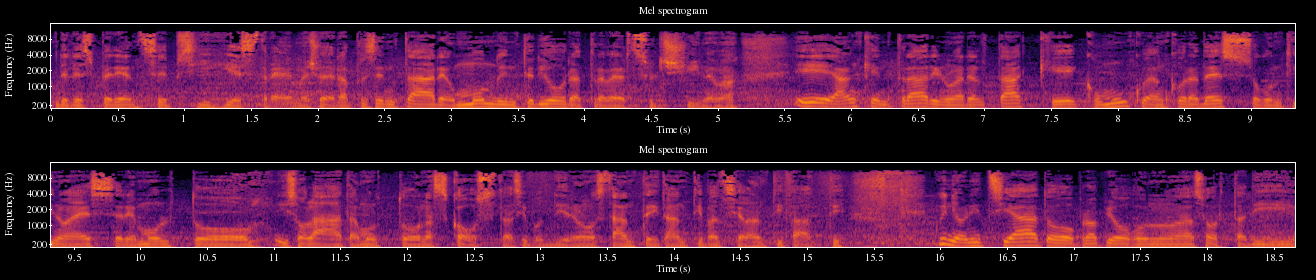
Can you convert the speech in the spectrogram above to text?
delle esperienze psichiche estreme, cioè rappresentare un mondo interiore attraverso il cinema e anche entrare in una realtà che comunque ancora adesso continua a essere molto isolata, molto nascosta, si può dire, nonostante i tanti passi avanti fatti. Quindi ho iniziato proprio con una sorta di,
